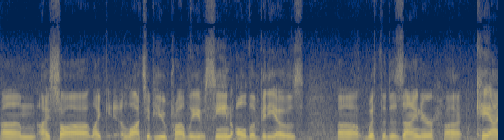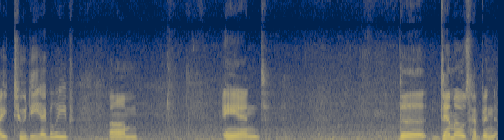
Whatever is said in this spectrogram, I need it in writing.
Um, I saw like lots of you probably have seen all the videos uh, with the designer, uh, KI2D, I believe. Um, and the demos have been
